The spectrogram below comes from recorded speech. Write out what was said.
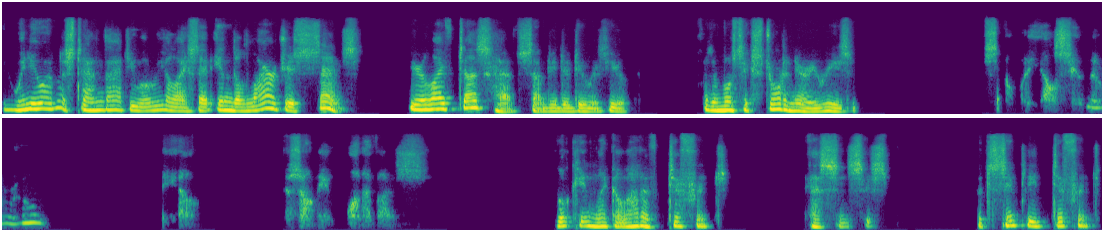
When you understand that, you will realize that in the largest sense, your life does have something to do with you for the most extraordinary reason. Nobody else in the room. There's only one of us. Looking like a lot of different essences, but simply different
